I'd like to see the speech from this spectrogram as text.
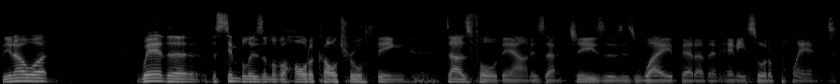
But you know what? where the, the symbolism of a horticultural thing does fall down is that Jesus is way better than any sort of plant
